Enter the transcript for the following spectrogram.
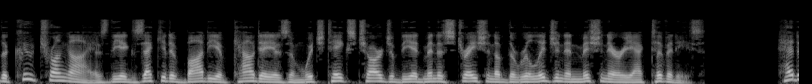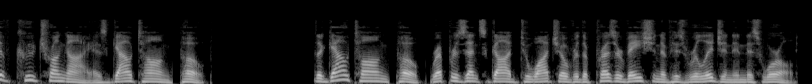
The Ku Trung I is the executive body of Caodaism which takes charge of the administration of the religion and missionary activities. Head of Ku Trung I is Gao Tong Pope. The Gao Tong Pope represents God to watch over the preservation of his religion in this world.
